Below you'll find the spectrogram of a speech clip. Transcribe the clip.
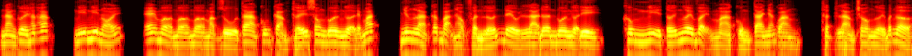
Nàng cười hắc hắc, nghĩ nghĩ nói, em mờ mờ mờ mặc dù ta cũng cảm thấy song đôi ngựa đẹp mắt, nhưng là các bạn học phần lớn đều là đơn đôi ngựa đi, không nghĩ tới ngươi vậy mà cùng ta nhắc quang, thật làm cho người bất ngờ.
